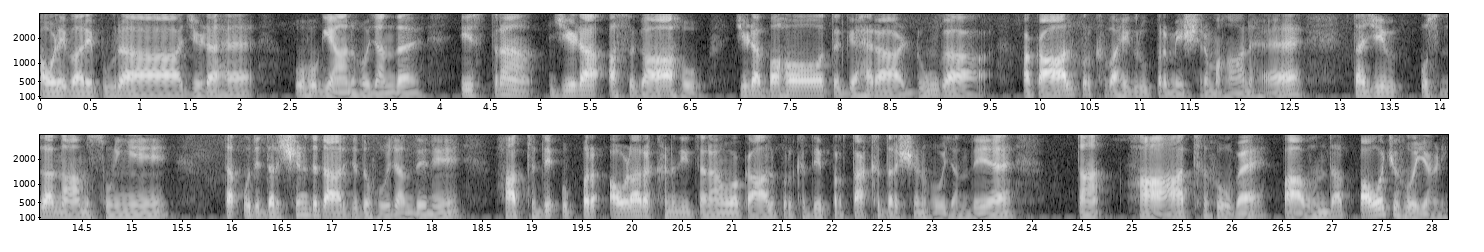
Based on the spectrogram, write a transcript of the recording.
ਔਲੇ ਬਾਰੇ ਪੂਰਾ ਜਿਹੜਾ ਹੈ, ਉਹ ਗਿਆਨ ਹੋ ਜਾਂਦਾ ਹੈ। ਇਸ ਤਰ੍ਹਾਂ ਜਿਹੜਾ ਅਸਗਾਹ ਹੋ ਜਿਹੜਾ ਬਹੁਤ ਗਹਿਰਾ ਡੂੰਗਾ ਅਕਾਲ ਪੁਰਖ ਵਾਹਿਗੁਰੂ ਪਰਮੇਸ਼ਰ ਮਹਾਨ ਹੈ, ਤਾਂ ਜੇ ਉਸ ਦਾ ਨਾਮ ਸੁਣੀਏ, ਤਾਂ ਉਹਦੇ ਦਰਸ਼ਨ ਦਿਦਾਰ ਜਦੋਂ ਹੋ ਜਾਂਦੇ ਨੇ, ਹੱਥ ਦੇ ਉੱਪਰ ਔਲਾ ਰੱਖਣ ਦੀ ਤਰ੍ਹਾਂ ਉਹ ਅਕਾਲ ਪੁਰਖ ਦੇ ਪ੍ਰਤੱਖ ਦਰਸ਼ਨ ਹੋ ਜਾਂਦੇ ਐ, ਤਾਂ ਹਾਥ ਹੋਵੇ, ਭਾਵ ਹੁੰਦਾ ਪਹੁੰਚ ਹੋ ਜਾਣੀ।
